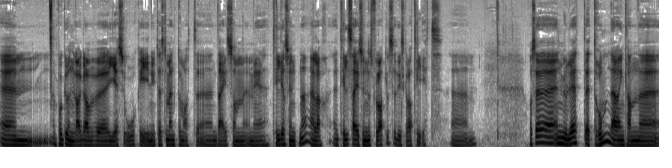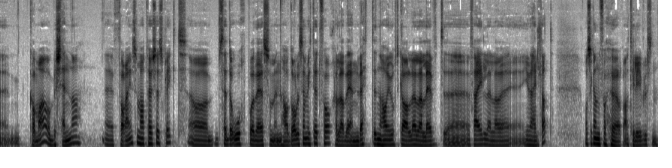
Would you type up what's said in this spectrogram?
um, på grunnlag av uh, Jesu ord i Nytestamentet om at uh, de som vi tilgir syndene, eller tilsier syndens forlatelse, de skal være tilgitt. Um, og så er det en mulighet, et rom, der en kan komme og bekjenne for en som har taushetsplikt, og sette ord på det som en har dårlig samvittighet for, eller det en vet en har gjort gale eller levd uh, feil, eller i det hele tatt. Og så kan en få høre tilgivelsen.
